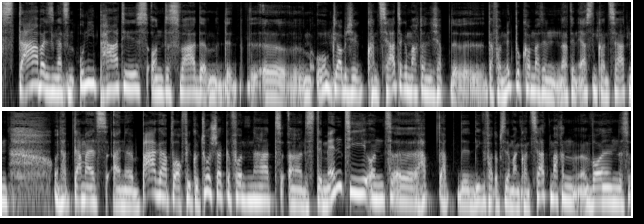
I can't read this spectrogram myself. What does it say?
Star bei diesen ganzen Uni-Partys und es war äh, unglaubliche Konzerte gemacht und ich habe äh, davon mitbekommen nach den, nach den ersten Konzerten und habe damals eine Bar gehabt, wo auch viel Kultur stattgefunden hat, äh, das Dementi und äh, habe hab die gefragt, ob sie da mal ein Konzert machen wollen. Das,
